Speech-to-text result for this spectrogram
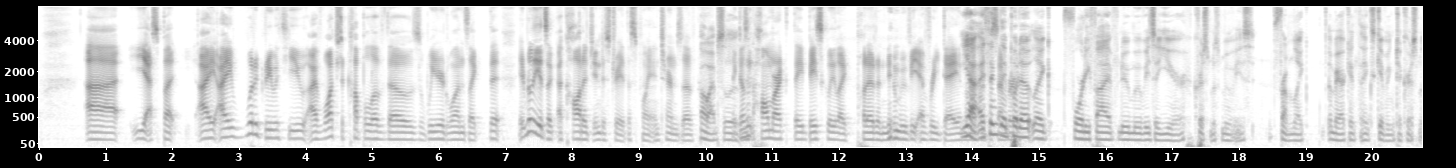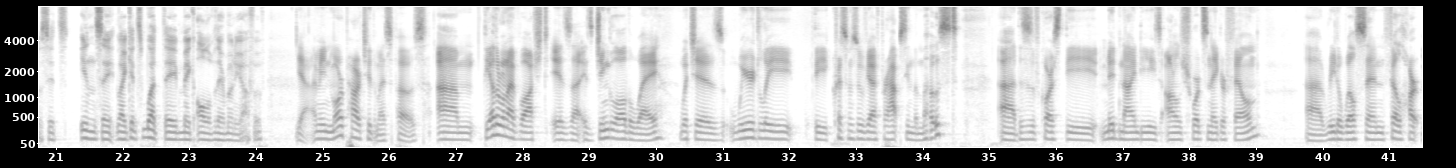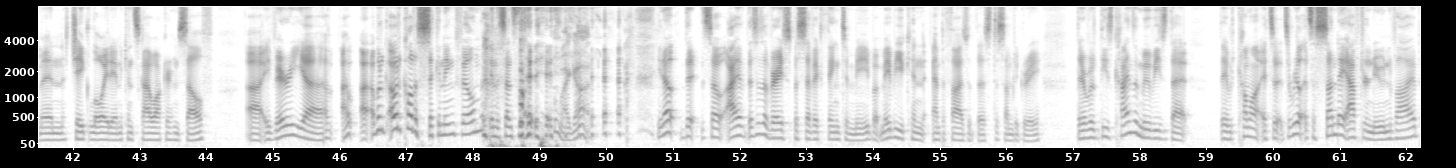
Uh, yes, but I I would agree with you. I've watched a couple of those weird ones. Like the it really is a, a cottage industry at this point in terms of oh absolutely. Like, doesn't Hallmark they basically like put out a new movie every day? yeah, I think December. they put out like forty five new movies a year, Christmas movies from like American Thanksgiving to Christmas. It's insane. Like it's what they make all of their money off of. Yeah, I mean, more power to them, I suppose. Um, the other one I've watched is uh, is Jingle All the Way, which is weirdly the Christmas movie I've perhaps seen the most. Uh, this is, of course, the mid '90s Arnold Schwarzenegger film. Uh, Rita Wilson, Phil Hartman, Jake Lloyd, Anakin Skywalker himself uh, a very uh, I, I would I would call it a sickening film in the sense that it, oh my god, you know, there, so I have this is a very specific thing to me, but maybe you can empathize with this to some degree. There were these kinds of movies that they would come on. It's a it's a real it's a Sunday afternoon vibe,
